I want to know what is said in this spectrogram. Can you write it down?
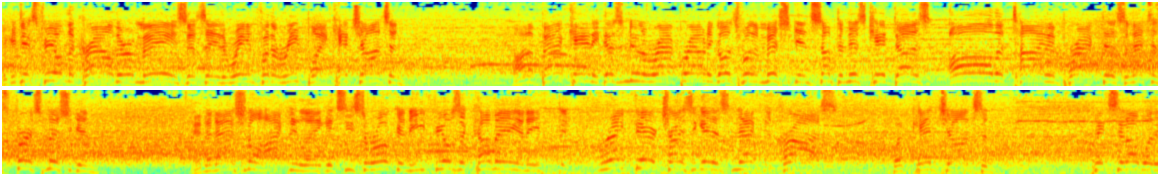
You can just feel in the crowd, they're amazed as they're waiting for the replay. Kent Johnson on a backhand, he doesn't do the wraparound, he goes for the Michigan, something this kid does all the time in practice, and that's his first Michigan in the National Hockey League. It's Sorokin, he feels it coming, and he right there tries to get his neck across. But Kent Johnson picks it up with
